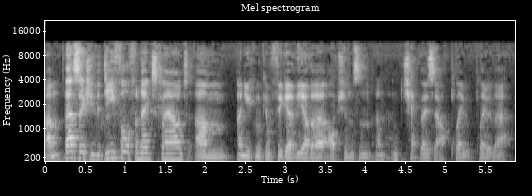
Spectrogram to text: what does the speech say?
Um, that's actually the default for Nextcloud, um, and you can configure the other options and, and, and check those out. Play play with that.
